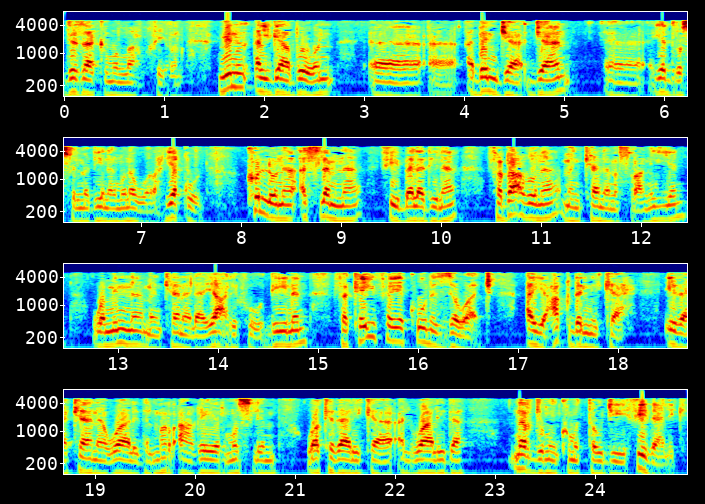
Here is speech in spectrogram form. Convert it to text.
جزاكم الله خيرا. من الجابون آه، آه، أبن جان آه، يدرس في المدينة المنورة يقول كلنا أسلمنا في بلدنا فبعضنا من كان نصرانيا ومنا من كان لا يعرف دينا فكيف يكون الزواج؟ أي عقد النكاح؟ إذا كان والد المرأة غير مسلم وكذلك الوالدة. نرجو منكم التوجيه في ذلك.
